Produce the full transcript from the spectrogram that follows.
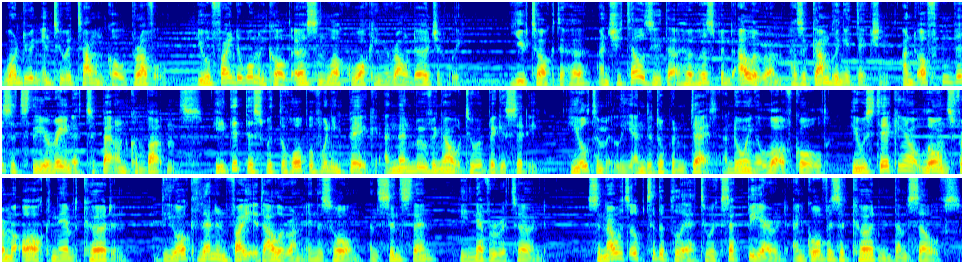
wandering into a town called Bravil. You will find a woman called Ursanne Loche walking around urgently. You talk to her, and she tells you that her husband Aleron has a gambling addiction and often visits the arena to bet on combatants. He did this with the hope of winning big and then moving out to a bigger city. He ultimately ended up in debt and owing a lot of gold. He was taking out loans from an orc named Kurdan. The orc then invited Aleron in his home, and since then, he never returned. So now it's up to the player to accept the errand and go visit Kurdan themselves.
